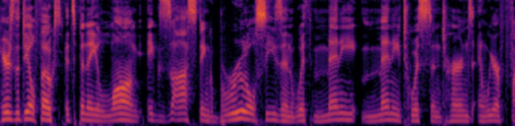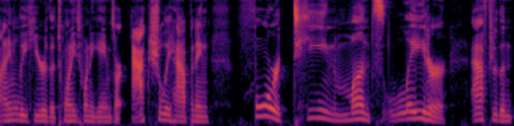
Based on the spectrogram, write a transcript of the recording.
Here's the deal, folks. It's been a long, exhausting, brutal season with many, many twists and turns, and we are finally here. The 2020 games are actually happening 14 months later after the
